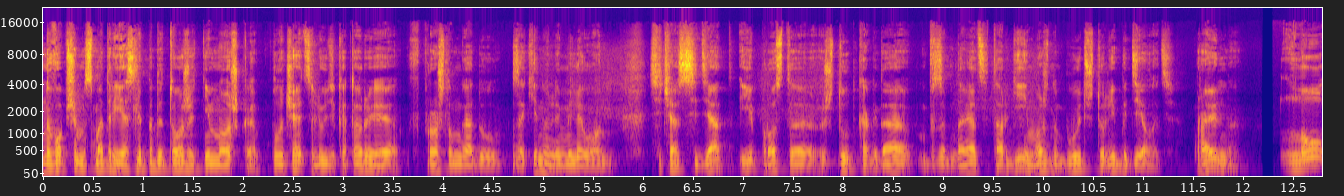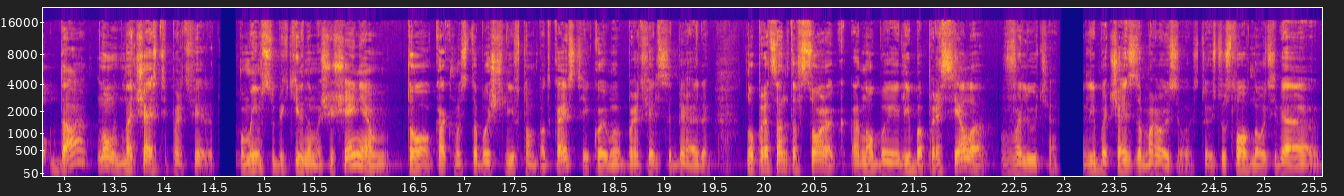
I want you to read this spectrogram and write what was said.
Ну, в общем, смотри, если подытожить немножко, получается, люди, которые в прошлом году закинули миллион, сейчас сидят и просто ждут, когда возобновятся торги, и можно будет что-либо делать. Правильно? Ну, да, ну, на части портфеля. По моим субъективным ощущениям, то, как мы с тобой шли в том подкасте и какой мы портфель собирали, ну, процентов 40 оно бы либо просело в валюте, либо часть заморозилась. То есть, условно, у тебя,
